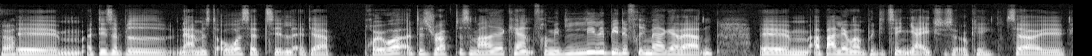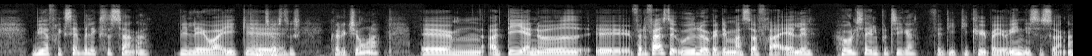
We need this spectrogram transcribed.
Ja. Øhm, og det er så blevet nærmest oversat til, at jeg prøver at disrupte så meget jeg kan fra mit lille bitte frimærke af verden, øhm, og bare lave om på de ting, jeg ikke synes er okay. Så øh, vi har for eksempel ikke sæsoner. Vi laver ikke øh, Fantastisk. kollektioner. Øhm, og det er noget... Øh, for det første udelukker det mig så fra alle wholesale-butikker, fordi de køber jo ind i sæsoner.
